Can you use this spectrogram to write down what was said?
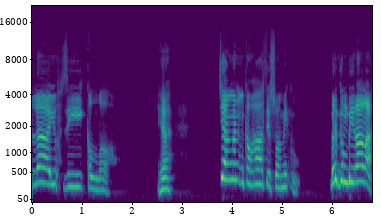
la yuhzikallah. Ya. Jangan engkau khawatir suamiku. Bergembiralah.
